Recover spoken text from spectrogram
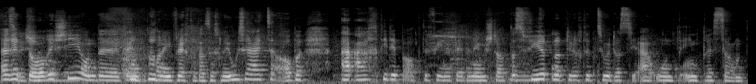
eine rhetorische, und äh, dann kann ich vielleicht das ein bisschen ausreizen, aber eine echte Debatte findet eben im statt. Das mhm. führt natürlich dazu, dass sie auch uninteressant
